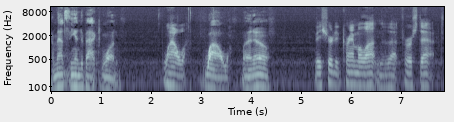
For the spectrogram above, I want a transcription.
and that's the end of Act One. Wow! Wow! I know. They sure did cram a lot into that first act.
